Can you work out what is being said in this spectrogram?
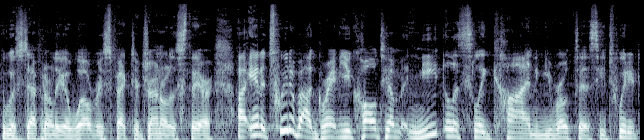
He was definitely a well-respected journalist there. Uh, in a tweet about Grant, you called him needlessly kind, and you wrote this. He tweeted,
